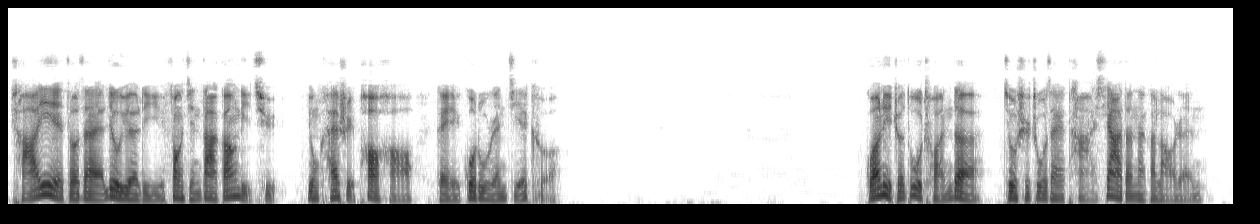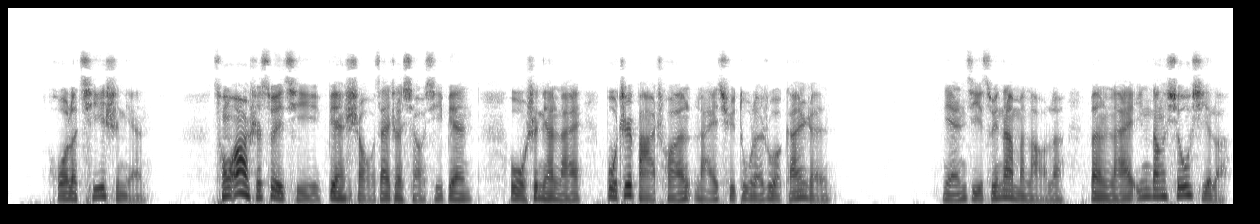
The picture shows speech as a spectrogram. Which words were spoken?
茶叶则在六月里放进大缸里去，用开水泡好，给过路人解渴。管理这渡船的，就是住在塔下的那个老人，活了七十年，从二十岁起便守在这小溪边，五十年来不知把船来去渡了若干人。年纪虽那么老了，本来应当休息了，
